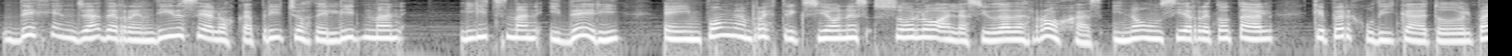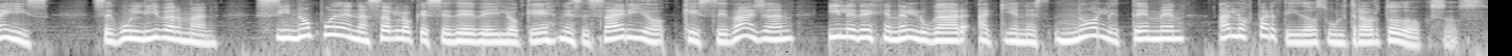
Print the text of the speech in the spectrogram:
dejen ya de rendirse a los caprichos de Littman Litzman y Deri e impongan restricciones solo a las ciudades rojas y no un cierre total que perjudica a todo el país. Según Lieberman, si no pueden hacer lo que se debe y lo que es necesario, que se vayan y le dejen el lugar a quienes no le temen a los partidos ultraortodoxos.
